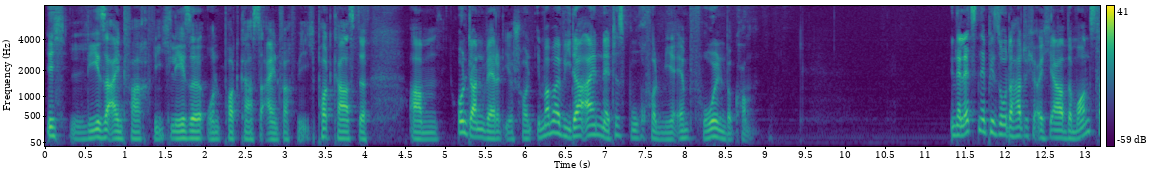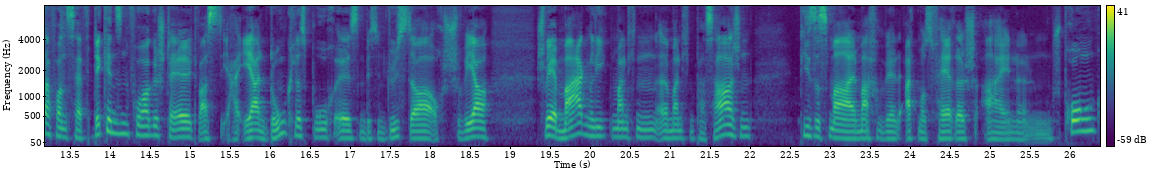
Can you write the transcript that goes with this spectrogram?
Ich lese einfach, wie ich lese und podcaste einfach, wie ich podcaste. Ähm, und dann werdet ihr schon immer mal wieder ein nettes Buch von mir empfohlen bekommen. In der letzten Episode hatte ich euch ja The Monster von Seth Dickinson vorgestellt, was ja eher ein dunkles Buch ist, ein bisschen düster, auch schwer, schwer im Magen liegt manchen, äh, manchen Passagen. Dieses Mal machen wir atmosphärisch einen Sprung,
